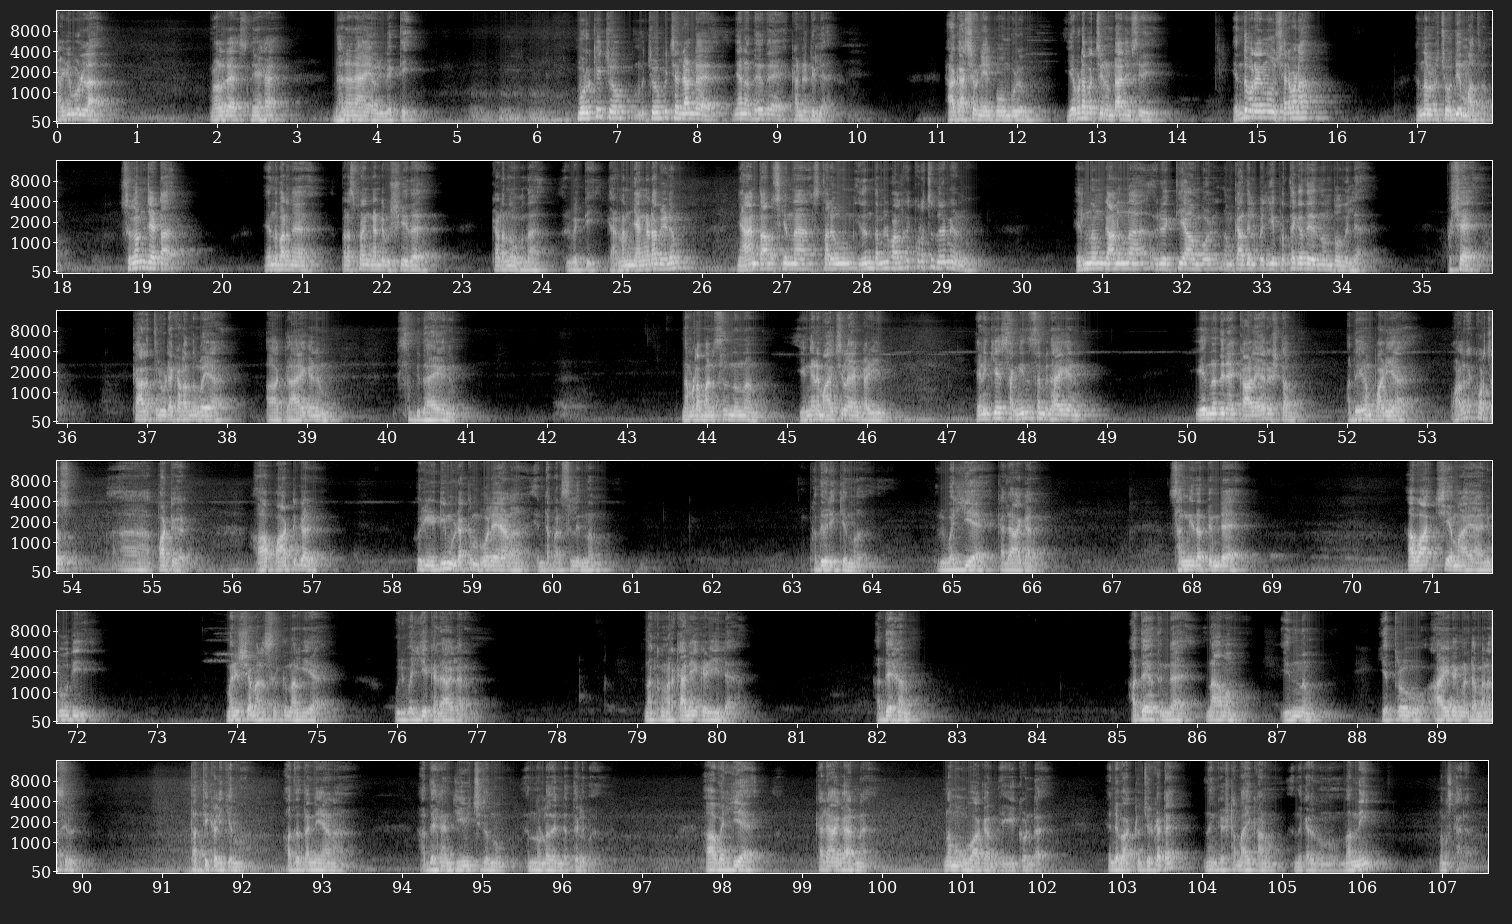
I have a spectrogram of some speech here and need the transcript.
കഴിവുള്ള വളരെ സ്നേഹധനനായ ഒരു വ്യക്തി. മുറുക്കി ചോ ചോപ്പിച്ചല്ലാണ്ട് ഞാൻ അദ്ദേഹത്തെ കണ്ടിട്ടില്ല. ആകാശവാണിയിൽ പോകുമ്പോഴും എവിടെ വച്ച് കണ്ടാലും ശരി എന്തു പറയുന്നു ശരവണ? എന്നുള്ളൊരു ചോദ്യം മാത്രം. സുഖം ചേട്ട എന്ന് പറഞ്ഞ് പരസ്പരം കണ്ട് വിഷ് ചെയ്ത് കടന്നു പോകുന്ന ഒരു വ്യക്തി. കാരണം ഞങ്ങളുടെ വീടും ഞാൻ താമസിക്കുന്ന സ്ഥലവും ഇതും തമ്മിൽ വളരെ കുറച്ച് ദൂരമേ ഉള്ളൂ. എന്നും കാണുന്ന ഒരു വ്യക്തിയാകുമ്പോൾ നമുക്കതിൽ വലിയ പ്രത്യേകതയൊന്നും തോന്നില്ല. പക്ഷേ കാലത്തിലൂടെ കടന്നുപോയ ആ ഗായകനും സംവിധായകനും നമ്മുടെ മനസ്സിൽ നിന്ന് എങ്ങനെ മായ്ച്ചു കളയാൻ കഴിയും? എനിക്ക് സംഗീത സംവിധായകൻ എന്നതിനേക്കാൾ ഏറെ ഇഷ്ടം അദ്ദേഹം പാടിയ വളരെ കുറച്ച് പാട്ടുകൾ. ആ പാട്ടുകൾ ഒരു ഇടിമുഴക്കം പോലെയാണ് എന്റെ മനസ്സിൽ നിന്നും പ്രതിഫലിക്കുന്നത്. ഒരു വലിയ കലാകാരൻ. സംഗീതത്തിന്റെ അവാച്യമായ അനുഭൂതി മനുഷ്യ മനസ്സിലേക്ക് നൽകിയ ഒരു വലിയ കലാകാരൻ. നമുക്ക് മറക്കാനേ കഴിയില്ല. അദ്ദേഹം അദ്ദേഹത്തിന്റെ നാമം ഇന്നും എത്രയോ ആയിരങ്ങളുടെ മനസ്സിൽ തത്തിക്കളിക്കുന്നു. അത് തന്നെയാണ് അദ്ദേഹം ജീവിച്ചിരുന്നു എന്നുള്ളതിന്റെ തെളിവ്. ആ വലിയ കലാകാരന് നമുക്ക് വാഗം ഏകിക്കൊണ്ട് എന്റെ വാക്കുകൾ ചുരുക്കട്ടെ. നിങ്ങൾക്ക് ഇഷ്ടമായി കാണും എന്ന് കരുതുന്നു. നന്ദി. നമസ്കാരം.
